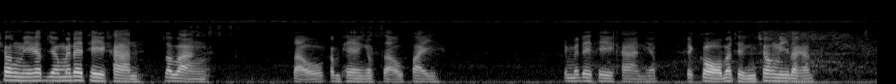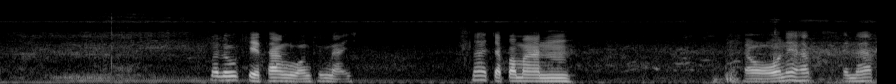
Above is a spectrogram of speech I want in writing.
ช่องนี้ครับยังไม่ได้เทคาน ระหว่างเสากำแพงกับเสาไฟ ยังไม่ได้เทคานครับ จะก่อมาถึงช่องนี้แล้วครับไม่รู้เขตทางหลวงถึงไหน น่าจะประมาณแถวเนี่ยครับ เห็นไหมครับ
